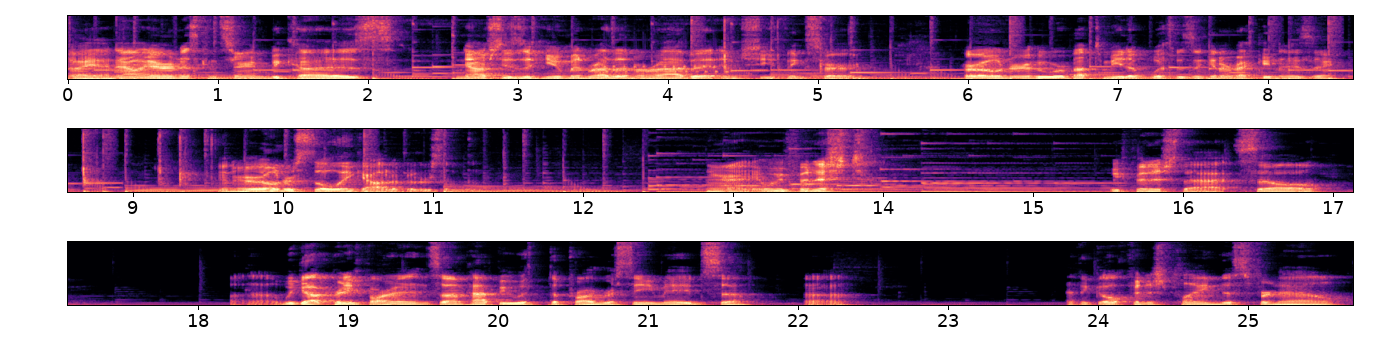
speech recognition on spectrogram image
Oh yeah, now Erin is concerned because now she's a human rather than a rabbit, and she thinks her her owner, who we're about to meet up with, isn't gonna recognize her. And her owner's still like out of it or something. Alright, we finished we finished that, so uh, we got pretty far in, so I'm happy with the progress he made, so uh, I think I'll finish playing this for now.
